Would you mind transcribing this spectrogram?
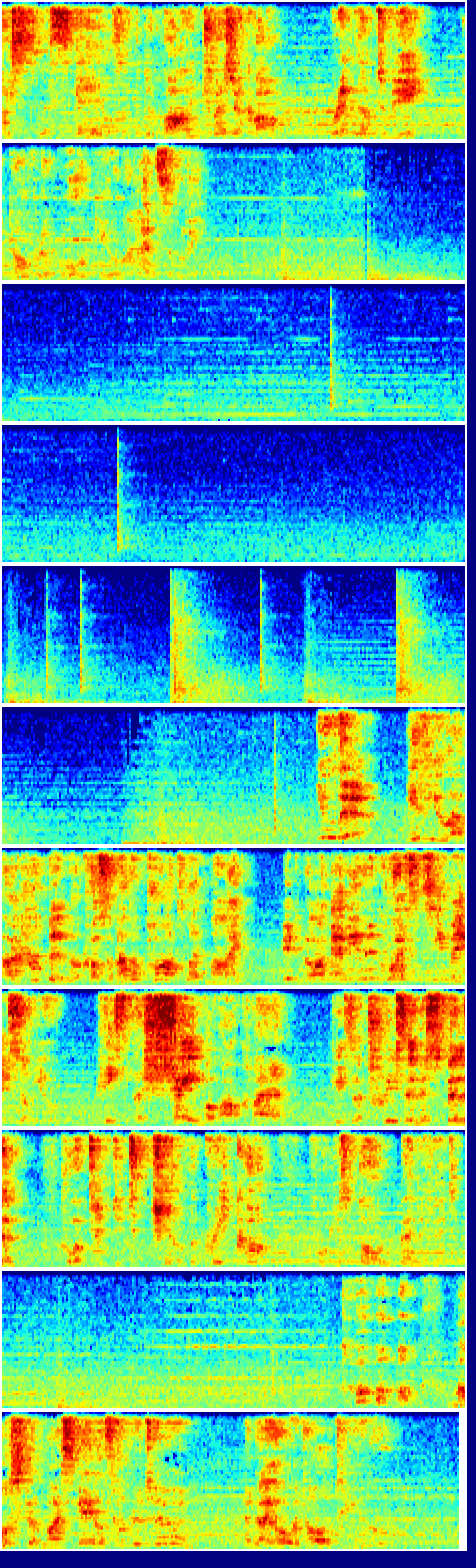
priceless scales of the divine treasure carp. Bring them to me, and I'll reward you handsomely. Villain who attempted to kill the great carp for his own benefit. Most of my scales have returned, and I owe it all to you.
